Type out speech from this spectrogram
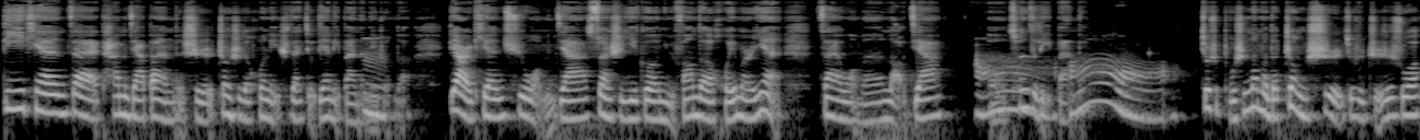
第一天在他们家办的是正式的婚礼，是在酒店里办的那种的。嗯、第二天去我们家算是一个女方的回门宴，在我们老家、哦、呃村子里办的。哦。就是不是那么的正式，就是只是说，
